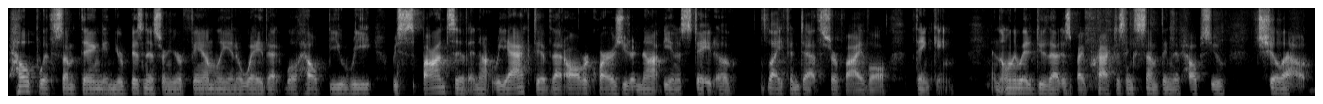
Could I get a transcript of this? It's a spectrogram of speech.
help with something in your business or in your family in a way that will help you be responsive and not reactive? That all requires you to not be in a state of life and death survival thinking. And the only way to do that is by practicing something that helps you chill out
